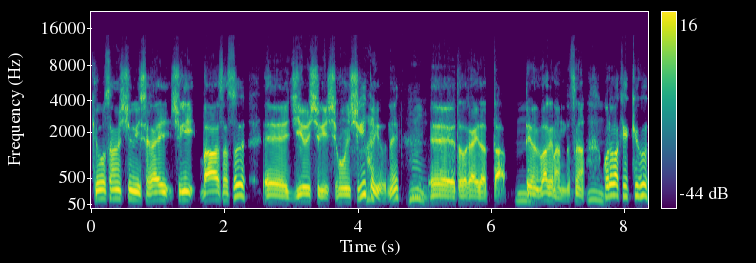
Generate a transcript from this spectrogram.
共産主義社会主義 VS、えー、自由主義資本主義というね、はい、えー、戦いだったっていうわけなんですが、うん、これは結局、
